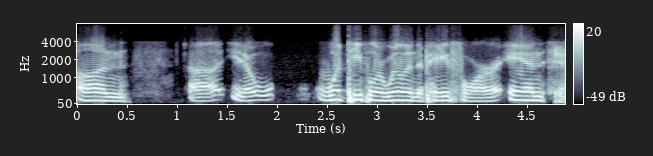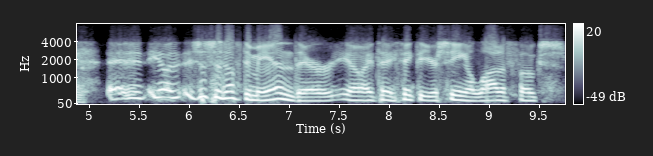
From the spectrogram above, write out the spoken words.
on uh, you know what people are willing to pay for, and yeah. it, you know, it's just enough demand there. You know, I, th- I think that you're seeing a lot of folks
